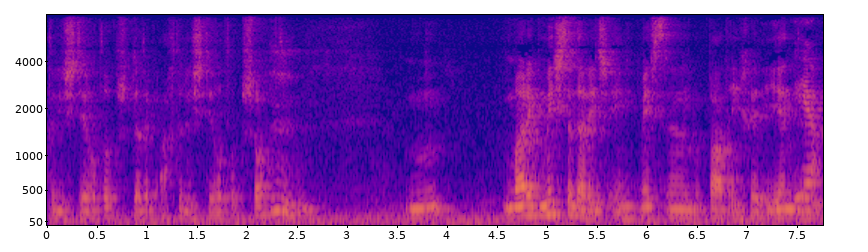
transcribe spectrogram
toe die stilte op, dat ik toe die stilte opzocht. Mm. M- Maar ik miste daar iets in. Ik miste een bepaald ingrediënt. Ja. in.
